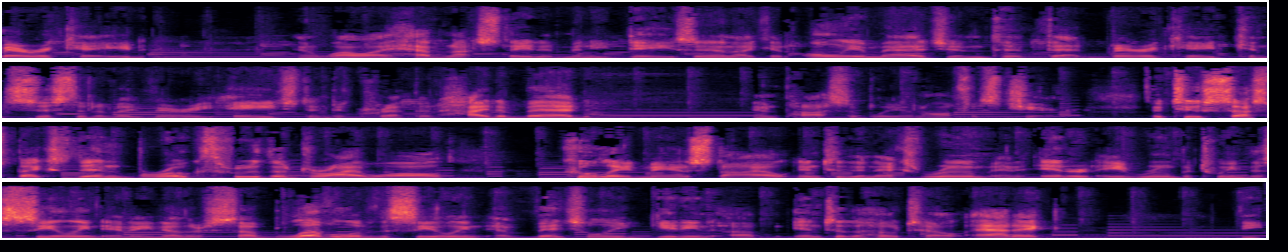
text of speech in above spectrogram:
barricade. And while I have not stayed at many Days Inn, I can only imagine that that barricade consisted of a very aged and decrepit hide-a-bed and possibly an office chair. The two suspects then broke through the drywall Kool Aid Man style into the next room and entered a room between the ceiling and another sub level of the ceiling, eventually getting up into the hotel attic. The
